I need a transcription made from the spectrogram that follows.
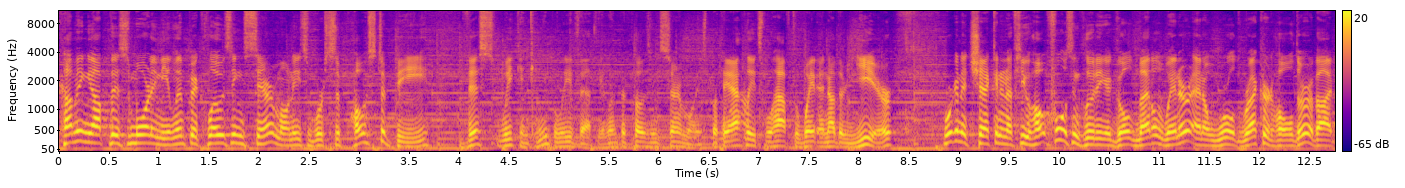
Coming up this morning, the Olympic closing ceremonies were supposed to be this weekend. Can you believe that? The Olympic closing ceremonies. But the athletes will have to wait another year. We're going to check in on a few hopefuls, including a gold medal winner and a world record holder, about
